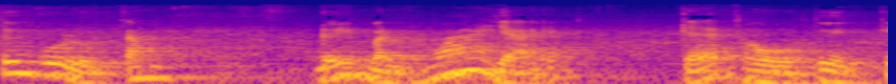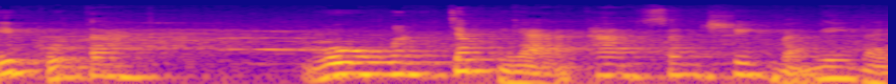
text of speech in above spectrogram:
tứ vô lượng tâm để mình hóa giải kẻ thù tiền kiếp của ta. Vô minh chấp ngã tham sân si mạng nghi này.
